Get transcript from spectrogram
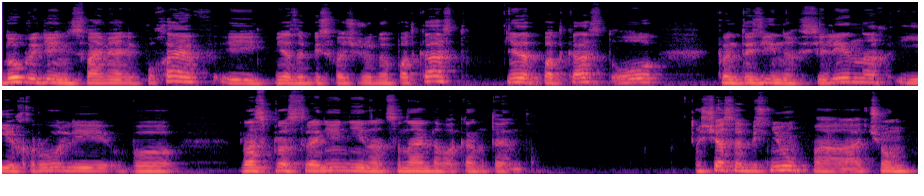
Добрый день, с вами Олег Пухаев, и я записываю очередной подкаст. Этот подкаст о фэнтезийных вселенных и их роли в распространении национального контента. Сейчас объясню, а, о чем,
